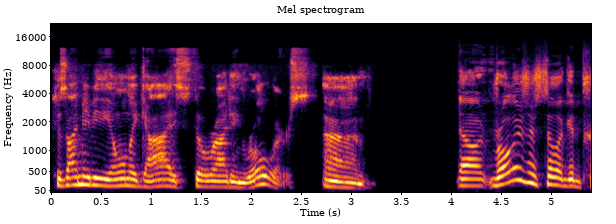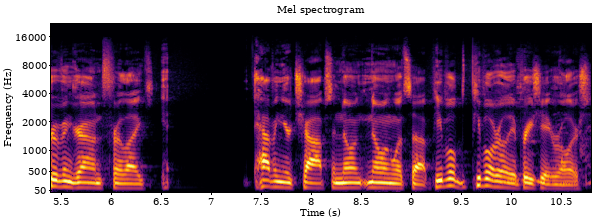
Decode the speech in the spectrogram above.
because I may be the only guy still riding rollers. Um, No, rollers are still a good proving ground for like having your chops and knowing knowing what's up. People people really appreciate rollers.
